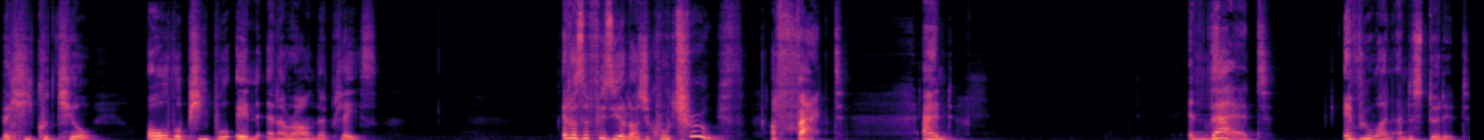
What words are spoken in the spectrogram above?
that he could kill all the people in and around that place. It was a physiological truth, a fact. And in that, everyone understood it.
